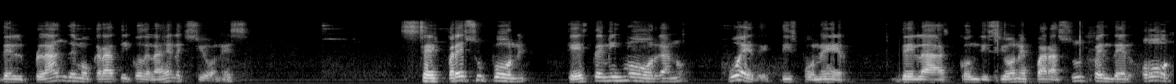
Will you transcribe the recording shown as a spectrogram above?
del plan democrático de las elecciones, se presupone que este mismo órgano puede disponer de las condiciones para suspender o,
